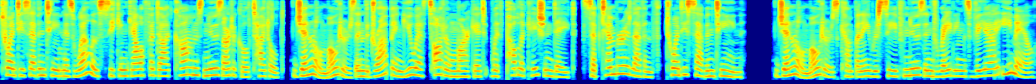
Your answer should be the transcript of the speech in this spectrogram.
2017 as well as SeekingAlpha.com's news article titled, General Motors and the Dropping U.S. Auto Market with publication date, September 11, 2017. General Motors Company received news and ratings via email.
